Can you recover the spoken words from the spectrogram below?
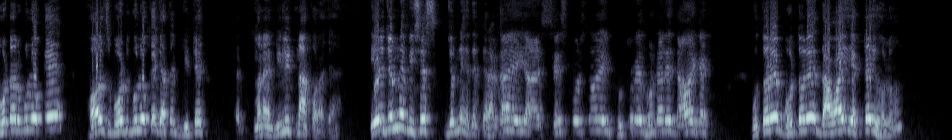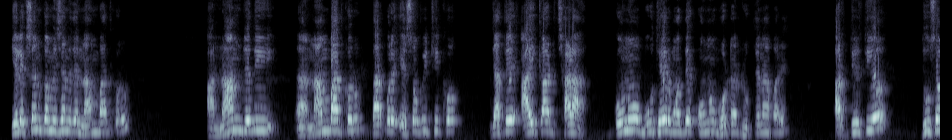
ভোটার গুলোকে ফলস ভোট গুলোকে যাতে ডিটেক্ট মানে ডিলিট না করা যায়। এর জন্য বিশেষ জন্য এদেরকে রাখা এই আর শেষ প্রশ্ন এই ভুতুরে ভোটারের দাওয়াইটা কি? ভোটরে ভোটরে দাওয়াই একটাই হলো ইলেকশন কমিশন এদের নাম বাদ করুক। আর নাম যদি নাম বাদ করুক, তারপরে এসওপি ঠিক হোক, যাতে আই কার্ড ছাড়া কোনো বুথের মধ্যে কোনো ভোটার ঢুকতে না পারে। আর তৃতীয়, দুশো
